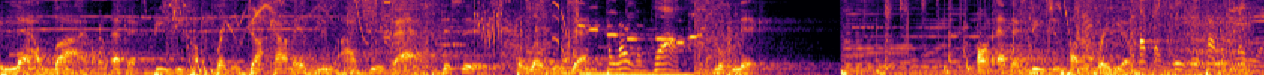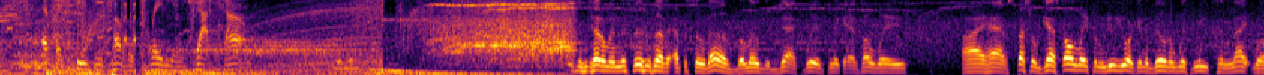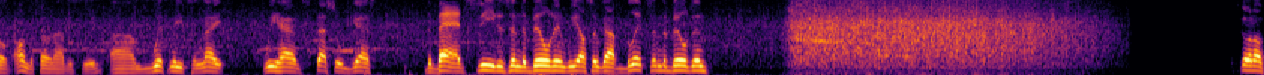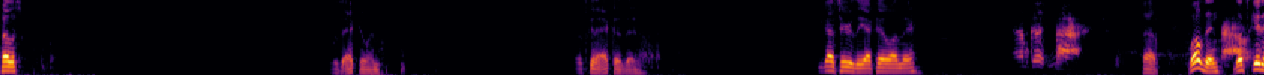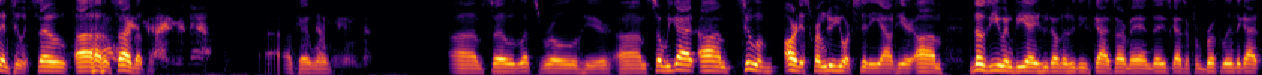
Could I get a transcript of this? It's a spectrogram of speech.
And now live on FXBGPublicRadio.com and the new iTunes app. This is Below the Deck Below the deck. with Nick on FXBG Public Radio. FXBG Public Radio. FXBGPublicRadio.com. Ladies and gentlemen, this is another episode of Below the Deck with Nick. As always, I have special guest all the way from New York in the building with me tonight. Well, on the phone, obviously. Um, with me tonight, we have special guest. The Bad Seed is in the building. We also got Blitz in the building. What's going on, fellas? It was echoing. It's going to echo though. You guys hear the echo on there? I'm good. Nah. Oh. Well then, let's get into it. So, uh, sorry about I that. hear it now. Uh, Okay, well, I hear it now. um, so let's roll here. Um, so we got um two of artists from New York City out here. Um, for those of you in VA who don't know who these guys are, man, these guys are from Brooklyn. They got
